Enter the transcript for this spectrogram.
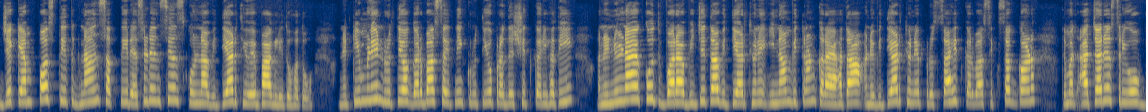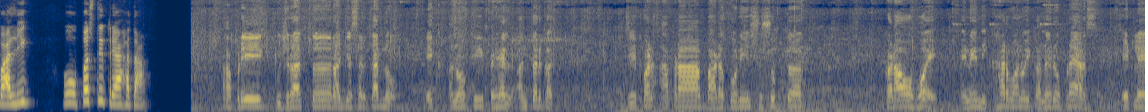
જે કેમ્પસ સ્થિત જ્ઞાન શક્તિ રેસિડેન્શિયલ સ્કૂલના વિદ્યાર્થીઓએ ભાગ લીધો હતો અને ટીમળી નૃત્ય ગરબા સહિતની કૃતિઓ પ્રદર્શિત કરી હતી અને નિર્ણાયકો દ્વારા વિજેતા વિદ્યાર્થીઓને ઇનામ વિતરણ કરાયા હતા અને વિદ્યાર્થીઓને પ્રોત્સાહિત કરવા શિક્ષકગણ તેમજ આચાર્યશ્રીઓ વાલીઓ ઉપસ્થિત રહ્યા હતા. આપણી ગુજરાત રાજ્ય સરકારનો એક અનોખી પહેલ અંતર્ગત જે પણ આપણા બાળકોની સુષુપ્ત કળાઓ હોય, એને નિખારવાનો એક અનેરો પ્રયાસ એટલે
